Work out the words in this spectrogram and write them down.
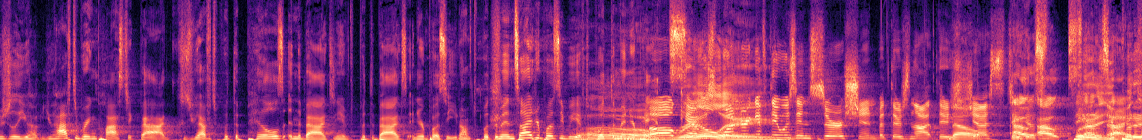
usually you have you have to bring plastic bags because you have to put the pills in the bags and you have to put the bags in your pussy you don't have to put them inside your pussy but you have to put them in your pants Oh, Okay, I was wondering if there was insertion, but there's not. There's No. just Out- just- out, Put it, just- you put it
